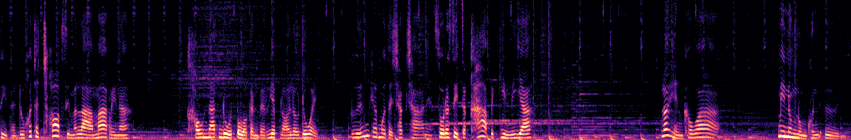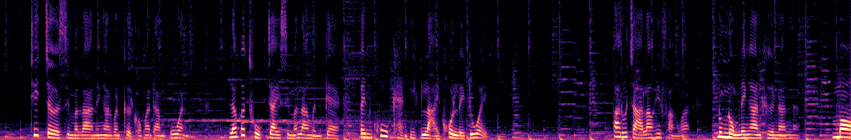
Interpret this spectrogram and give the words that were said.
สิทธิ์นะดูเขาจะชอบสิมาลามากเลยนะ เขานัดดูตัวกันไปเรียบร้อยแล้วด้วยเพื่อนแค่มัวแต่ชักช้าเนี่ยสุรสิทธิ์จะฆ่าไปกินนี่ยะ แล้วเห็นเขาว่า มีหนุ่มๆคนอื่น ที่เจอสิมาลาในงานวันเกิดของมาดามอ้วน แล้วก็ถูกใจสิมาลาเหมือนแก เป็นคู่แข่งอีกหลายคนเลยด้วย ป้ารุจาเล่าให้ฟังว่า หนุ่มๆในงานคืนนั้นนะมอง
